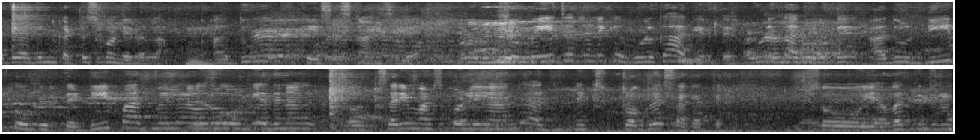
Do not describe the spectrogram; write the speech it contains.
ಅದೇ ಅದನ್ನು ಕಟ್ಟಿಸ್ಕೊಂಡಿರಲ್ಲ. ಅದು ಕೇಸಸ್ ಕಾಣಿಸಿದೆ. ಸೊ ಮೇಜರ್ ಜನಕ್ಕೆ ಹುಳುಕ ಆಗಿರುತ್ತೆ. ಹುಳುಕ ಆಗಿರುತ್ತೆ. ಅದು ಡೀಪ್ ಹೋಗಿರುತ್ತೆ. ಡೀಪ್ ಆದಮೇಲೆ ಅವರು ಹೋಗಿ ಅದನ್ನು ಸರಿ ಮಾಡಿಸ್ಕೊಡ್ಲಿಲ್ಲ ಅಂದರೆ ಅದು ನೆಕ್ಸ್ಟ್ ಪ್ರೋಗ್ರೆಸ್ ಆಗುತ್ತೆ. ಸೊ ಯಾವತ್ತಿದ್ರೂ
